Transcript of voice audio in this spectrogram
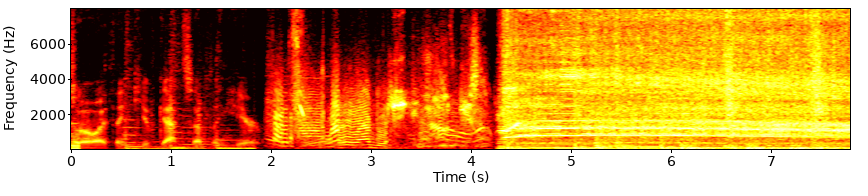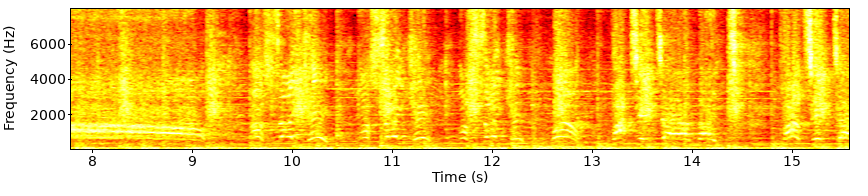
So I think you've got something here. Mate. Pat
